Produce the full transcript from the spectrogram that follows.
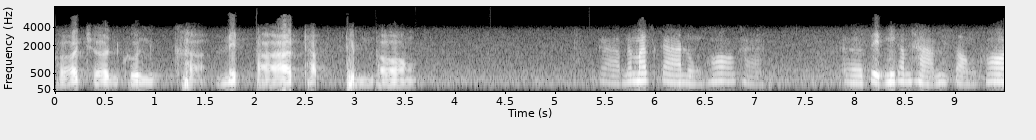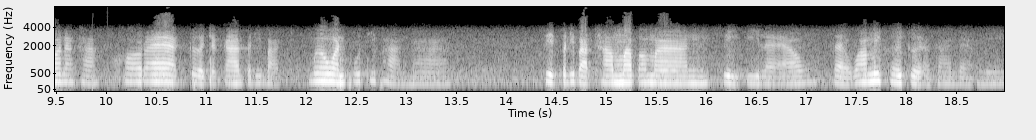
ขอเชิญคุณขนิฐาทับทิมทองก ราบนมัสการหลวงพ่อค่ะสิทธิ์มีคำถามสองข้อนะคะ ข้อแรกเกิดจากการปฏิบัติเมื่อวันพุธที่ผ่านมาสิทธิ์ปฏิบัติธรรมมาประมาณสี่ปีแล้ว แต่ว่าไม่เคยเกิดอาการแบบนี้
